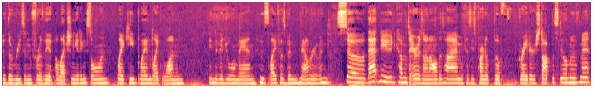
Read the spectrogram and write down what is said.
the reason for the election getting stolen. Like he blamed like one individual man whose life has been now ruined. So that dude comes to Arizona all the time because he's part of the greater Stop the Steal movement.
